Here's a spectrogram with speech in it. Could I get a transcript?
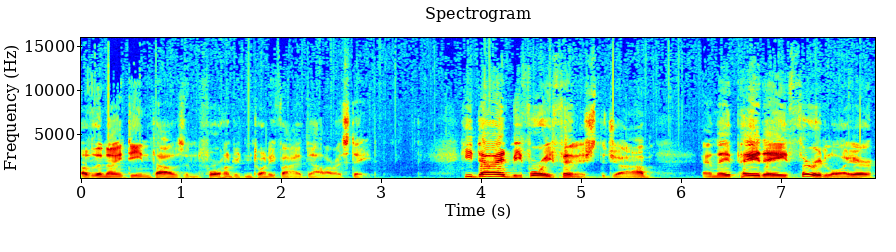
of the $19,425 estate. He died before he finished the job, and they paid a third lawyer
